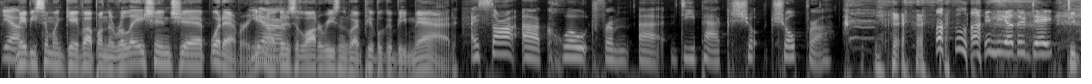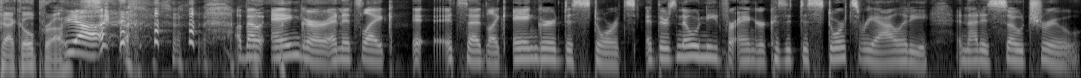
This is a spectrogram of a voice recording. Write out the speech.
Yeah. maybe someone gave up on the relationship, whatever. You know, Yeah. there's a lot of reasons why people could be mad. I saw a quote from uh, Deepak Cho- Chopra online the other day. Deepak Oprah. Yeah. About anger. And it's like, it, it said, like, anger distorts. There's no need for anger because it distorts reality. And that is so true.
